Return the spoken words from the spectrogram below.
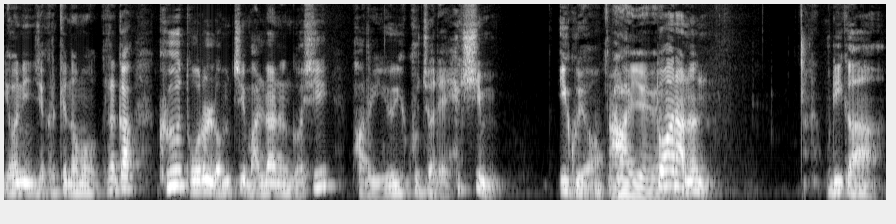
연이 이제 그렇게 넘어 그러니까 그 도를 넘지 말라는 것이 바로 이 구절의 핵심이고요. 아, 예. 또 하나는 우리가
